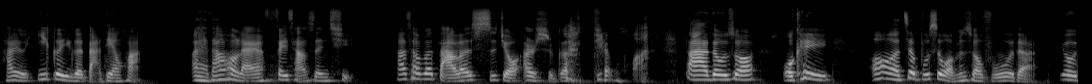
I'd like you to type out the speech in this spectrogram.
还有一个一个打电话，哎，他后来非常生气。他差不多打了十九二十个 电话，大家都说我可以哦，这不是我们所服务的，就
